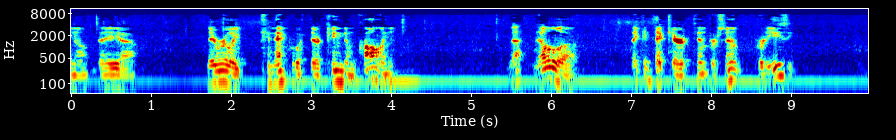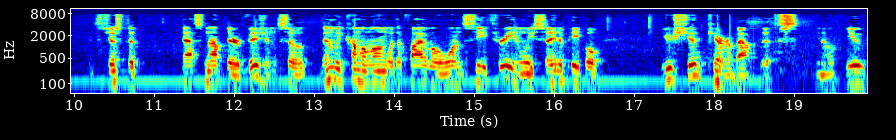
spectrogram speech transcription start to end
you know, they, uh, they really connect with their kingdom calling, that they'll, uh, they can take care of 10% pretty easy. It's just that that's not their vision. So then we come along with a 501c3 and we say to people, you should care about this. You know, you,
